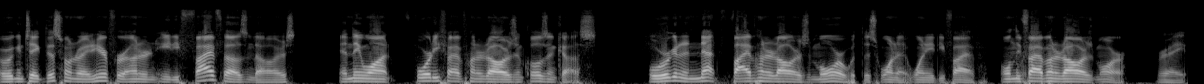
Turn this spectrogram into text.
or we can take this one right here for one hundred eighty-five thousand dollars, and they want forty-five hundred dollars in closing costs. Well, we're going to net five hundred dollars more with this one at one eighty-five. Only five hundred dollars more. Right.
